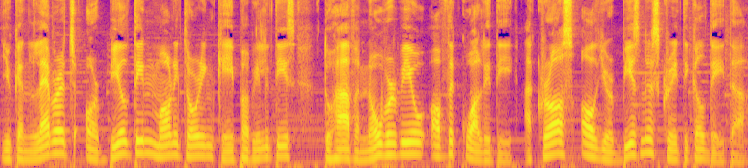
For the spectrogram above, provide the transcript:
you can leverage our built-in monitoring capabilities to have an overview of the quality across all your business critical data.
